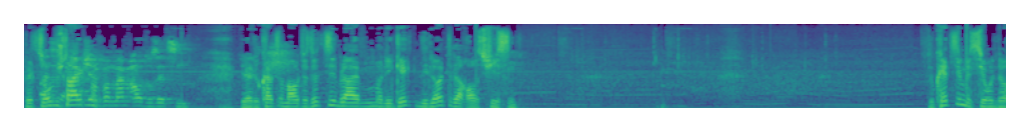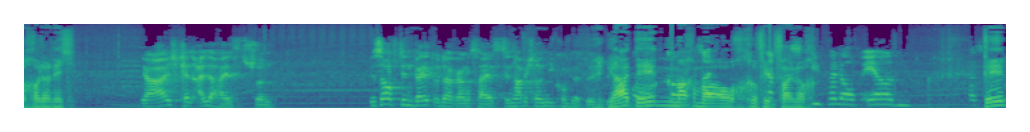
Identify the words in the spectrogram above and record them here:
Willst du Also, ich umsteigen? schon von meinem Auto sitzen. Ja, du kannst im Auto sitzen bleiben und die Gegner, die Leute da rausschießen. Du kennst die Mission doch, oder nicht? Ja, ich kenne alle heißt schon. Bis auf den Weltuntergangsheiß, den habe ich noch nie komplett durch. Ja, den Oh Gott, machen wir auch auf jeden Das Fall noch. die Hölle auf Erden. Den,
